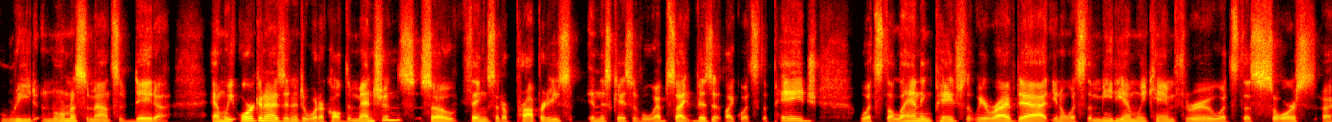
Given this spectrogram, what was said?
read enormous amounts of data and we organize it into what are called dimensions. So things that are properties in this case of a website visit like what's the page what's the landing page that we arrived at you know what's the medium we came through what's the source uh,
